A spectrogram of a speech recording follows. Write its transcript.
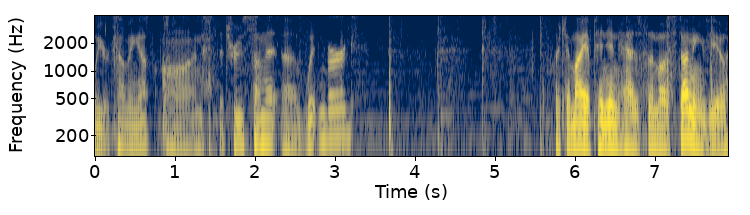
We are coming up on the true summit of Wittenberg, which in my opinion has the most stunning view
